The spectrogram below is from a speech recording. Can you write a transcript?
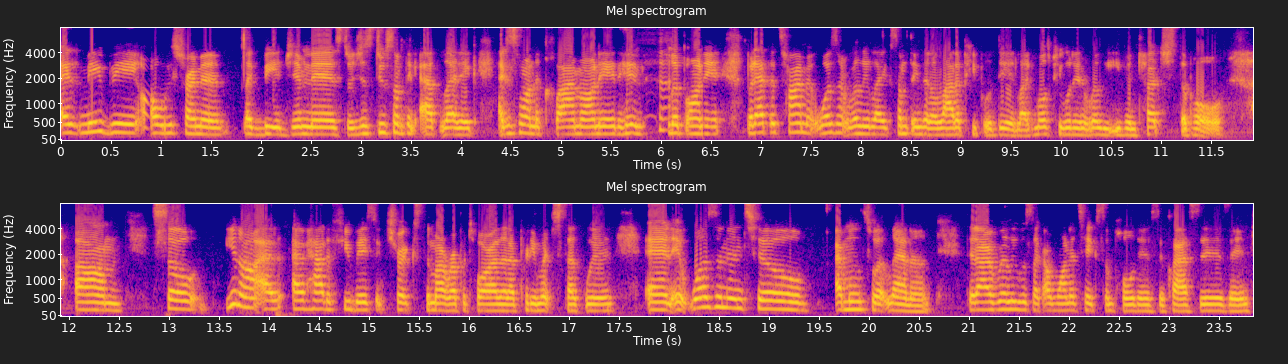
as me being always trying to like be a gymnast or just do something athletic, I just wanted to climb on it and flip on it. But at the time, it wasn't really like something that a lot of people did. Like most people didn't really even touch the pole. Um, so you know, I've, I've had a few basic tricks in my repertoire that I pretty much stuck with. And it wasn't until I moved to Atlanta that I really was like, I want to take some pole dancing classes. And,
